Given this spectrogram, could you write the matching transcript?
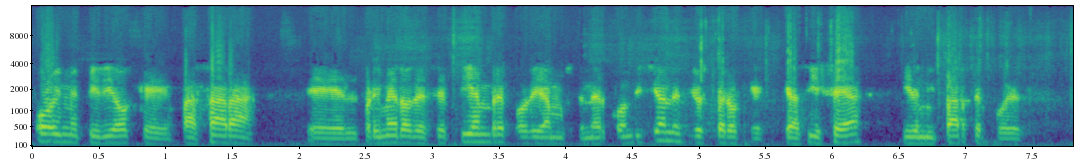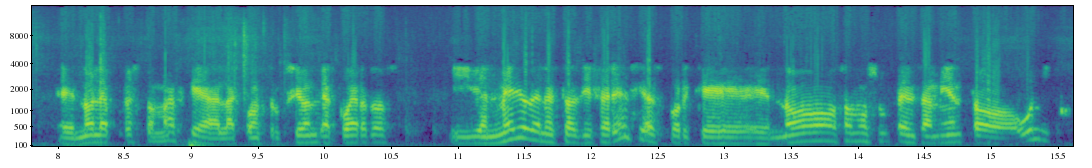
Hoy me pidió que pasara el primero de septiembre, podríamos tener condiciones. Yo espero que, así sea y de mi parte pues eh, no le apuesto más que a la construcción de acuerdos y en medio de nuestras diferencias, porque no somos un pensamiento único,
